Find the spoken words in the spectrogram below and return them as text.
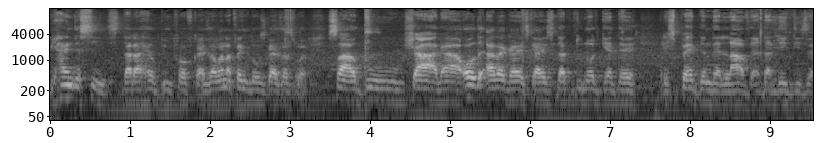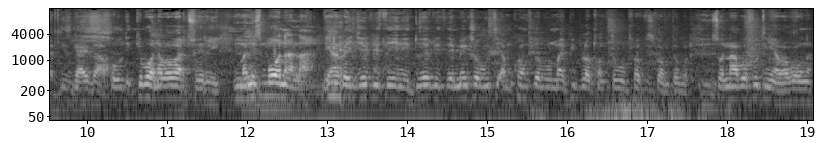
behind the scenes that are helping prof guys? I want to thank those guys as well. Sagu shaga all the other guys guys that do not get the respect and the love that, that they deserve. These guys are holding ke bona ba ba re tshwereng. Mane sibona they arrange everything they do everything. Make sure i'm comfortable my people are comfortable prof is comfortable. So nabo futhi ngiyababonga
